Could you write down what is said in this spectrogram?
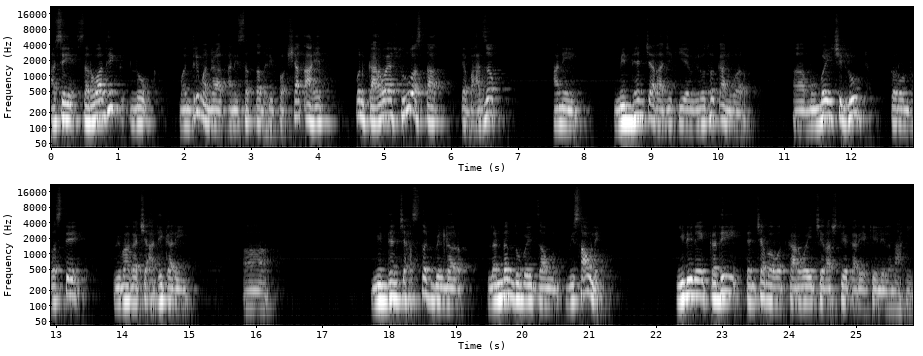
असे सर्वाधिक लोक मंत्रिमंडळात आणि सत्ताधारी पक्षात आहेत. पण कारवाया सुरू असतात त्या भाजप आणि मिथ्यांच्या राजकीय विरोधकांवर. मुंबईची लूट करून रस्ते विभागाचे अधिकारी मिंध्यांचे हस्तक बिल्डर लंडन दुबईत जाऊन विसावले. ईडीने कधी त्यांच्याबाबत कारवाईचे राष्ट्रीय कार्य केलेलं नाही.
